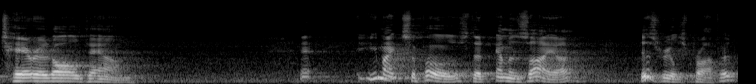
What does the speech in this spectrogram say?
tear it all down you might suppose that Amaziah, Israel's prophet,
